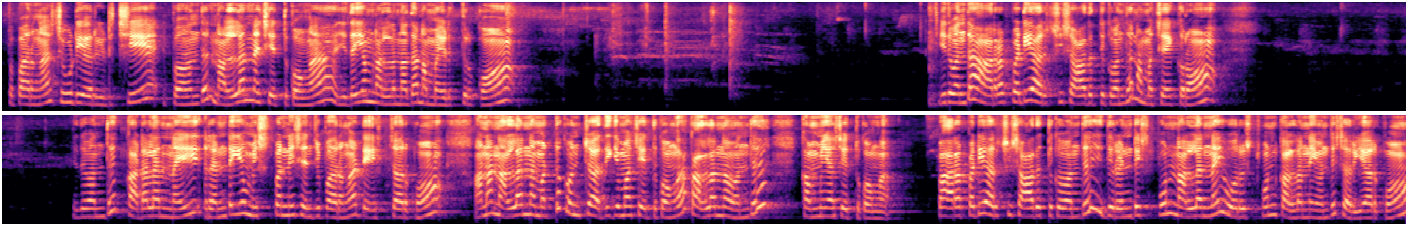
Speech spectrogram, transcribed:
இப்போ பாருங்கள் சூடு ஏறிடுச்சு. இப்போ வந்து நல்லெண்ணெய் சேர்த்துக்கோங்க. இதயம் நல்லெண்ணெய் தான் நம்ம எடுத்திருக்கோம். இது வந்து அரைப்படி அரிசி சாதத்துக்கு வந்து நம்ம சேர்க்குறோம். இது வந்து கடலெண்ணெய் ரெண்டையும் மிக்ஸ் பண்ணி செஞ்சு பாருங்கள் டேஸ்ட்டாக இருக்கும். ஆனால் நல்லெண்ணெய் மட்டும் கொஞ்சம் அதிகமாக சேர்த்துக்கோங்க. கல்லெண்ணெய் வந்து கம்மியாக சேர்த்துக்கோங்க. இப்போ அரைப்படி அரிசி சாதத்துக்கு வந்து இது ரெண்டு ஸ்பூன் நல்லெண்ணெய் ஒரு ஸ்பூன் கல்லெண்ணெய் வந்து சரியாக இருக்கும்.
